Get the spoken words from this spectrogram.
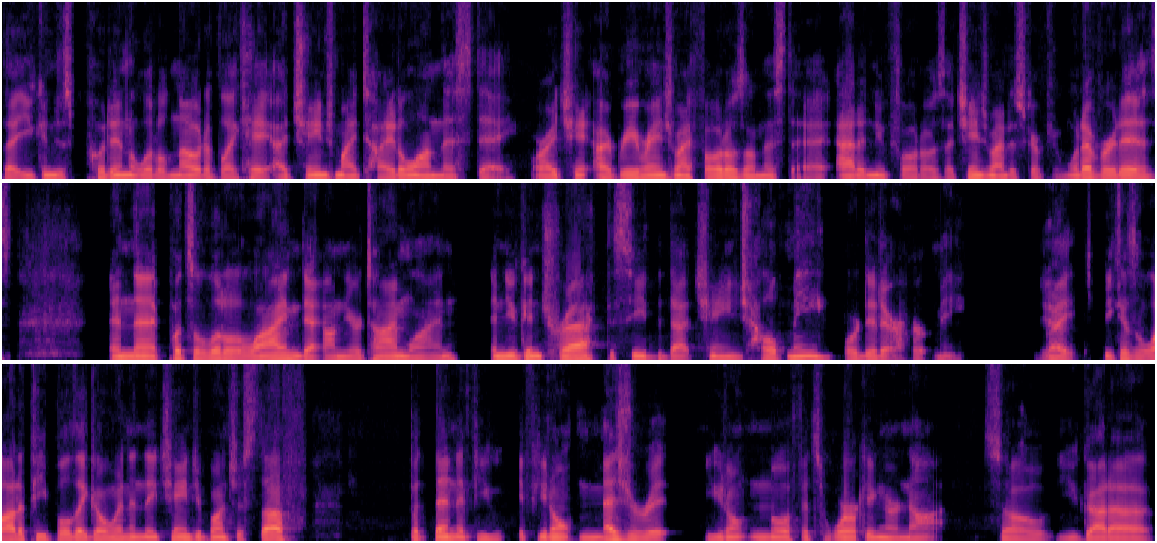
that you can just put in a little note of like, hey, I changed my title on this day, or I cha- I rearranged my photos on this day, I added new photos, I changed my description, whatever it is, and then it puts a little line down your timeline, and you can track to see did that change help me or did it hurt me, Yeah. right? Because a lot of people they go in and they change a bunch of stuff, but then if you if you don't measure it, you don't know if it's working or not. So you gotta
